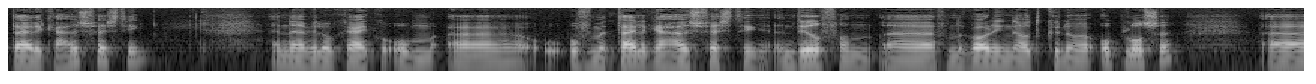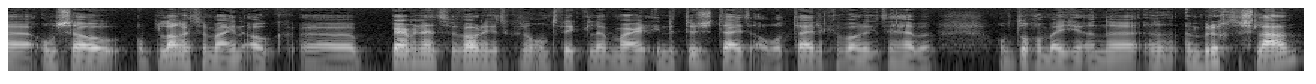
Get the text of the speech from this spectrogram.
tijdelijke huisvesting. En uh, willen we kijken om, uh, of we met tijdelijke huisvesting een deel van, uh, van de woningnood kunnen oplossen. Uh, om zo op lange termijn ook uh, permanente woningen te kunnen ontwikkelen, maar in de tussentijd al wat tijdelijke woningen te hebben, om toch een beetje een, uh, een, een, brug te slaan.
